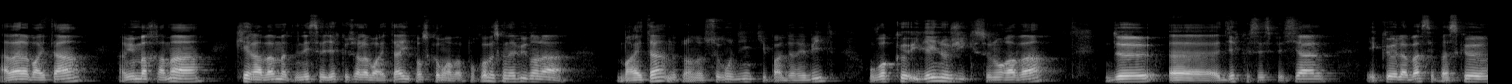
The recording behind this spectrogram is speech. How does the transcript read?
Ava la Braïta, Rabbi Machama, Kirava Matnele, ça veut dire que sur la Braïta, il pense comme Rava. Pourquoi? Parce qu'on a vu dans la Braïta, donc dans le second digne qui parle de Rébit, on voit qu'il y a une logique, selon Rava, de euh, dire que c'est spécial et que là-bas c'est parce que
